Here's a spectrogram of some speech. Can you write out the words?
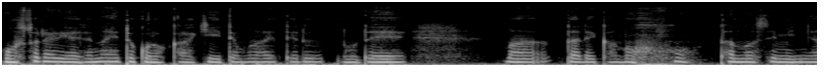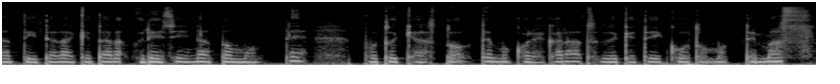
オーストラリアじゃないところから聞いてもらえてるのでまあ、誰かの楽しみになっていただけたら嬉しいなと思ってポッドキャストでもこれから続けていこうと思ってます、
